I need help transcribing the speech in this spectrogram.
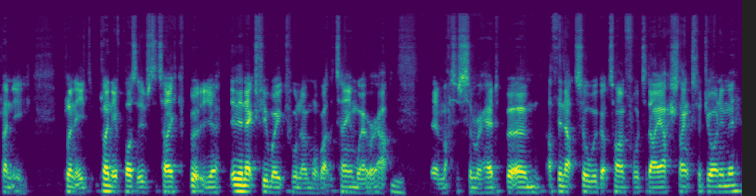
plenty plenty plenty of positives to take. But yeah, in the next few weeks we'll know more about the team, where we're at. Mm. massive summer ahead. But um, I think that's all we've got time for today. Ash, thanks for joining me.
